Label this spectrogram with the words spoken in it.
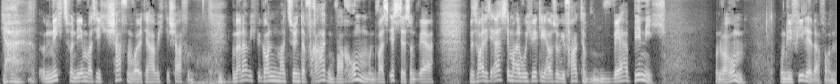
ja, und nichts von dem, was ich schaffen wollte, habe ich geschaffen. Und dann habe ich begonnen mal zu hinterfragen, warum und was ist es und wer. Das war das erste Mal, wo ich wirklich auch so gefragt habe, wer bin ich und warum? Und wie viele davon?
